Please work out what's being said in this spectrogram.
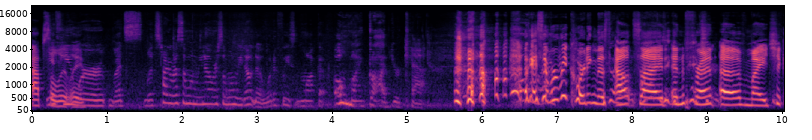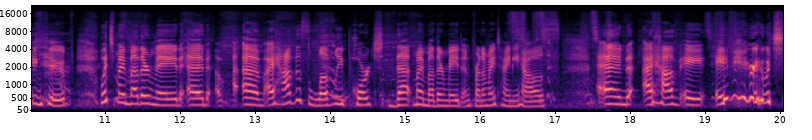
absolutely. If you were, let's let's talk about someone we know or someone we don't know. What if we mock up? Oh my God, your cat. Okay, so we're recording this God, I have to outside in front of my chicken coop, which my mother made, and um, I have this lovely porch that my mother made in front of my tiny house, and I have a aviary which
